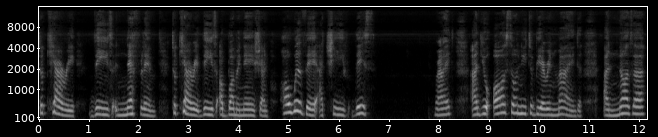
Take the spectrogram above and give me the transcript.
to carry these Nephilim, to carry these abominations? How will they achieve this? Right? And you also need to bear in mind another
